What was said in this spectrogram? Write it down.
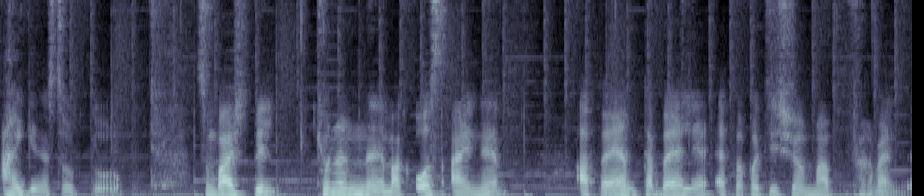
eigene Struktur. Zum Beispiel können macOS eine APM-Tabelle Apple Partition Map verwenden.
